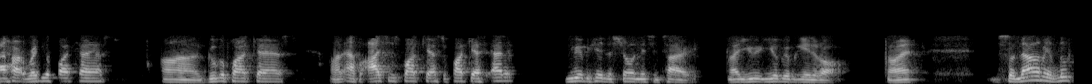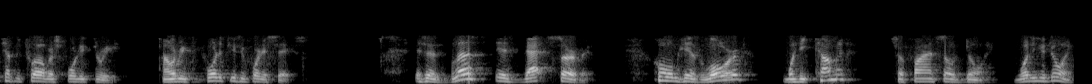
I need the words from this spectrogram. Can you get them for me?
iHeartRadio podcast, on Google Podcast, on Apple iTunes Podcast or Podcast Addict, you'll be able to hear the show in its entirety. Right? You, you'll be able to get it all. All right? So now I'm in Luke chapter 12, verse 43. I'm going to read 43 through 46. It says, Blessed is that servant whom his Lord, when he cometh, shall find so doing. What are you doing?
